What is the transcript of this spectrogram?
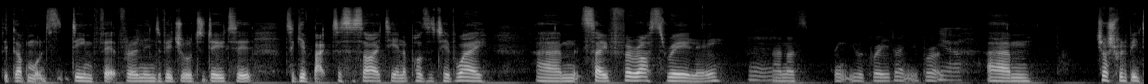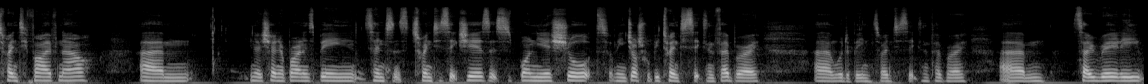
the government would deem fit for an individual to do to, to give back to society in a positive way. Um, so for us, really, mm. and I think you agree, don't you, Brooke? Yeah. Um, Josh would be 25 now. Um, you know, Shane O'Brien has been sentenced to 26 years. It's one year short. I mean, Josh will be 26 in February um, would have been 26 in February. Um, so really,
